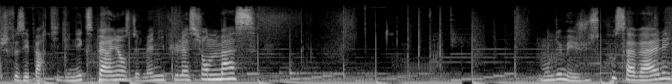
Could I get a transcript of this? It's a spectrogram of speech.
je faisais partie d'une expérience de manipulation de masse. Mon Dieu, mais jusqu'où ça va aller?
